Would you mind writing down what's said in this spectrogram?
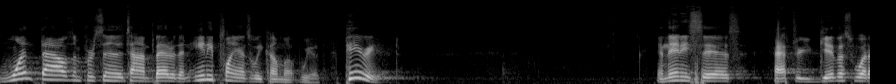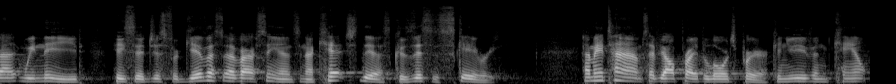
1,000% of the time better than any plans we come up with. Period. And then he says, after you give us what I, we need, he said, just forgive us of our sins. Now, catch this because this is scary. How many times have y'all prayed the Lord's Prayer? Can you even count?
